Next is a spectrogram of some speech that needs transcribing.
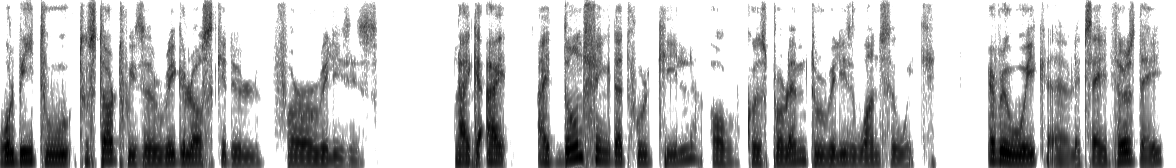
will be to to start with a regular schedule for releases. Like I I don't think that will kill or cause problem to release once a week. Every week, uh, let's say Thursday,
